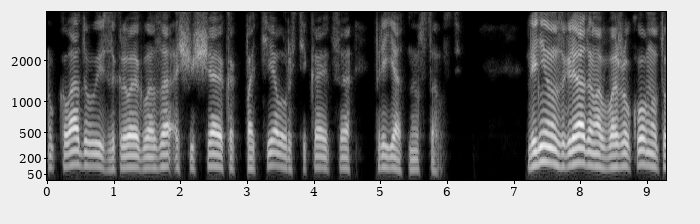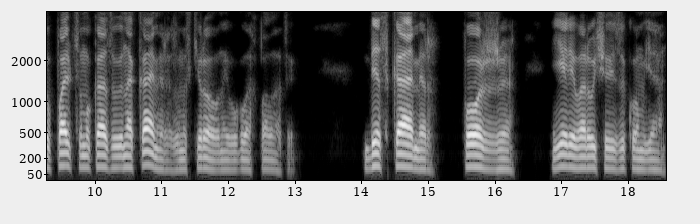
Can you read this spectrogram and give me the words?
Укладываюсь, закрываю глаза, ощущаю, как по телу растекается приятная усталость. Ленивым взглядом обвожу комнату, пальцем указываю на камеры, замаскированные в углах палаты. Без камер, позже, еле воручаю языком я.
